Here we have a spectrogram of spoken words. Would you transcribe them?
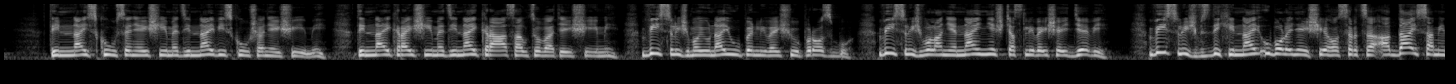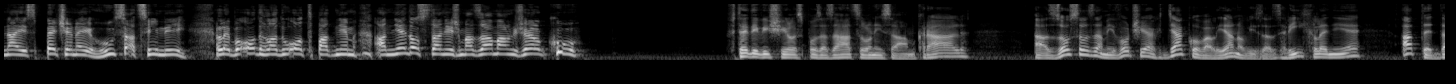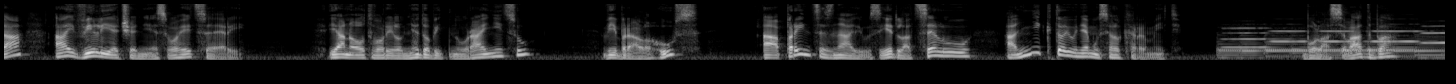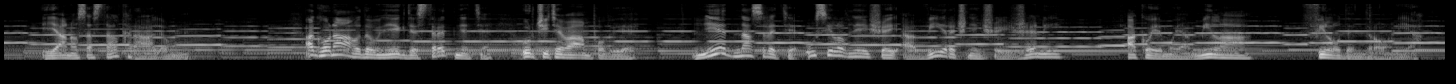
ty najskúsenejší medzi najvyskúšanejšími, ty najkrajší medzi najkrásavcovatejšími, vyslíš moju najúpenlivejšiu prozbu, vyslíš volanie najnešťastlivejšej devy, Vyslíš vzdychy najúbolenejšieho srdca a daj sa mi najesť pečenej husaciny, lebo od hladu odpadnem a nedostaneš ma za manželku. Vtedy vyšiel spoza záclony sám kráľ a so slzami v očiach ďakoval Janovi za zrýchlenie a teda aj vyliečenie svojej céry. Jano otvoril nedobytnú rajnicu, vybral hus a princezná ju zjedla celú a nikto ju nemusel krmiť bola svadba, Jano sa stal kráľom. Ak ho náhodou niekde stretnete, určite vám povie, nie na svete usilovnejšej a výrečnejšej ženy, ako je moja milá Filodendrónia.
